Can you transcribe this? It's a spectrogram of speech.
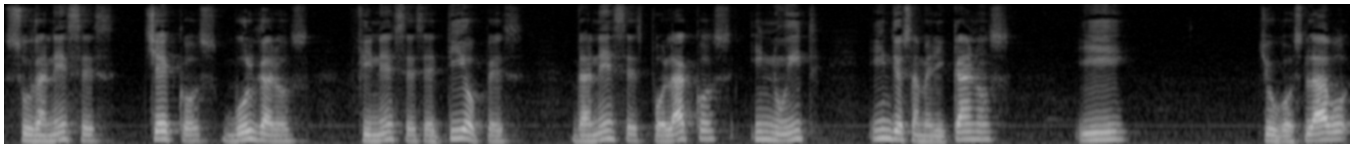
sudaneses, checos, búlgaros, fineses, etíopes, daneses, polacos, inuit, indios americanos y yugoslavos,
